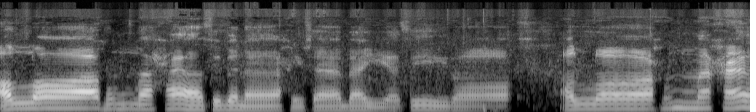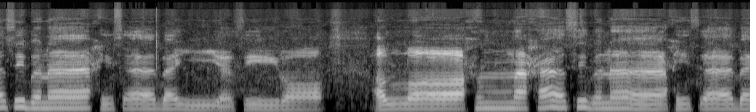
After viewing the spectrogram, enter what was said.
اللهم حاسبنا حسابا يسيرا. اللهم حاسبنا حسابا يسيرا. اللهم حاسبنا حسابا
